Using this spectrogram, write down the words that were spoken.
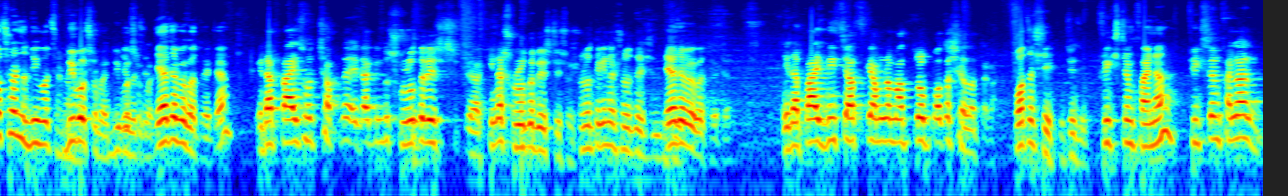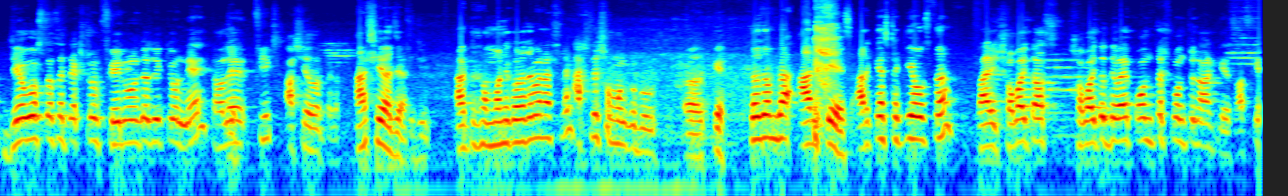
বছর না দুই বছর? দুই বছর ভাই দুই বছর ভাই। দেওয়া যাবে কত এটা? এটা প্রাইস হচ্ছে আপনার এটা কিন্তু ষোলোতে কিনা ষোলোতে রেজিস্ট্রেশন ষোলো থেকে না ষোলো থেকে দেওয়া যাবে কত এটা? এটা প্রাইস দিচ্ছি আজকে আমরা মাত্র পঁচাশি হাজার টাকা। পঁচাশি? জি জি। Fixed time final fixed and final যে অবস্থা আছে টেক্সটাইল ফেল অনুযায়ী যদি কেউ নেয় তাহলে ফিক্স আশি হাজার টাকা। আশি হাজার? জি। আর একটু সম্মানী করা যাবে না আসলে? আসলে সম্মান করব। ওকে তো আমরা আরকেএস আরকেএসটা কি অবস্থা? ভাই সবাই তো সবাই তো দেওয়ায় পঞ্চাশ পঞ্চান্ন আর কেস। আজকে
